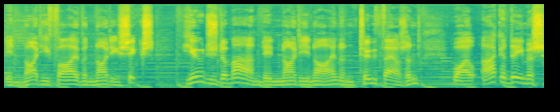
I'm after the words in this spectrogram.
in 95 and 96, huge demand in 99 and 2000, while Archedemus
